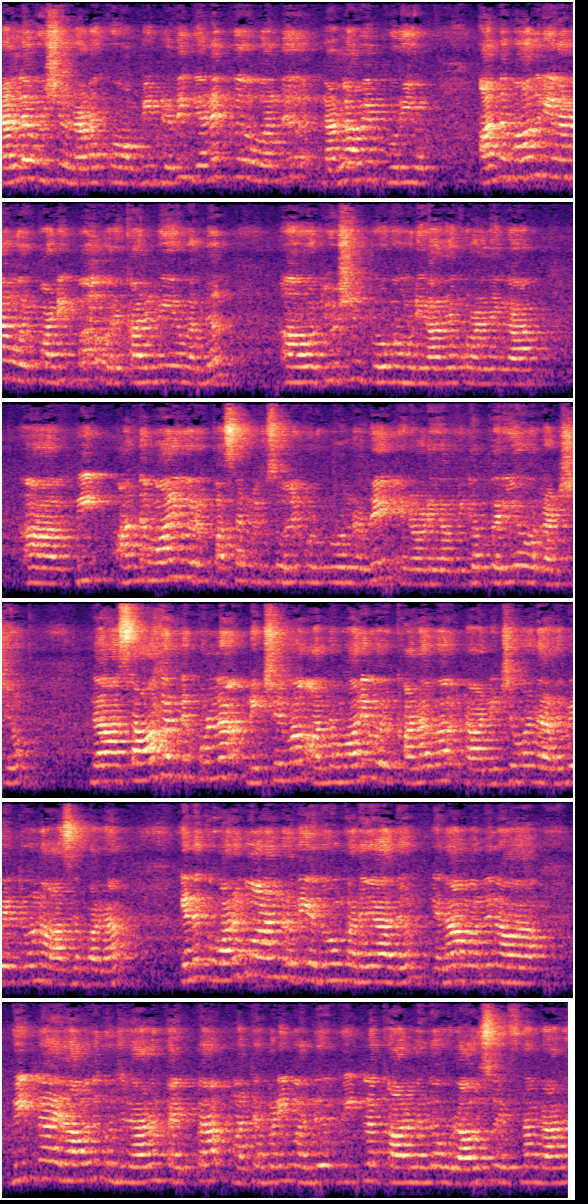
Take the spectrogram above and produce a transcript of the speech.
நல்ல விஷயம் நடக்கும் அப்படின்றது எனக்கு வந்து நல்லாவே புரியும். அந்த மாதிரியான ஒரு படிப்பை ஒரு கல்வியை வந்து ஒரு டியூஷன் போக முடியாத குழந்தைங்க அந்த மாதிரி ஒரு பசங்களுக்கு சொல்லிக் கொடுக்கணுன்றது என்னுடைய மிகப்பெரிய ஒரு லட்சியம். நான் சாகிறதுக்குள்ள நிச்சயமா அந்த மாதிரி ஒரு கனவை நான் நிச்சயமா நிறைவேற்றணும்னு ஆசைப்படுறேன். எனக்கு வருமானன்றது எதுவும் கிடையாது. ஏன்னா வந்து நான் வீட்டில் ஏதாவது கொஞ்ச நேரம் தைப்பேன் மற்றபடி வந்து வீட்டில் காலில் ஒரு ஹவுஸ் ஒய்ஃப் தான் வேலை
